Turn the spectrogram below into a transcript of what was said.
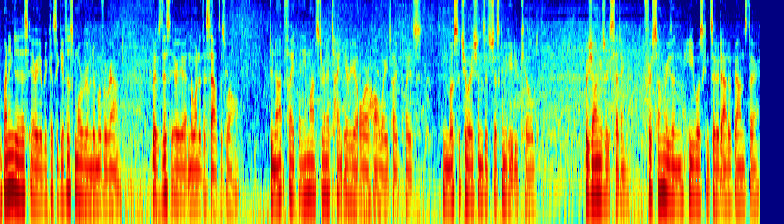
I'm running to this area because it gives us more room to move around. There's this area and the one to the south as well. Do not fight any monster in a tight area or a hallway type place. In most situations, it's just going to get you killed. Rajang is resetting. For some reason, he was considered out of bounds there.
